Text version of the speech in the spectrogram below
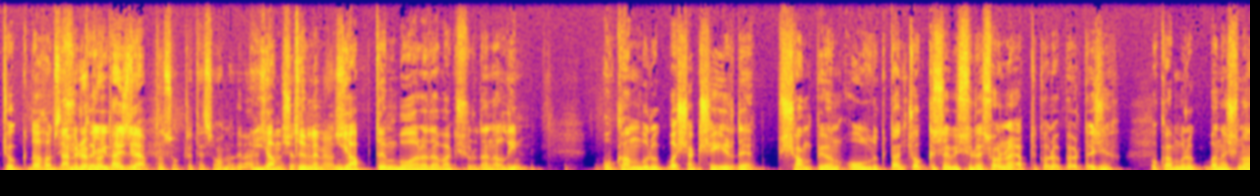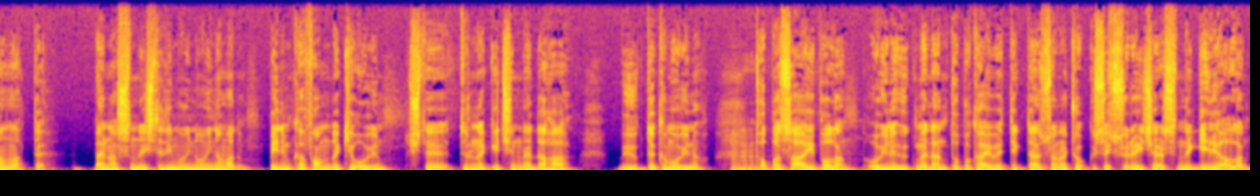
Çok daha Sen düşük bir röportaj kalibreli- yaptın Sokrates'e onunla değil mi? Yanlış Yaptım, hatırlamıyorsam. yaptım. Bu arada bak şuradan alayım. Okan Buruk Başakşehir'de şampiyon olduktan çok kısa bir süre sonra yaptık o röportajı. Okan Buruk bana şunu anlattı. Ben aslında istediğim oyunu oynamadım. Benim kafamdaki oyun işte tırnak içinde daha büyük takım oyunu. Topa sahip olan, oyuna hükmeden, topu kaybettikten sonra çok kısa süre içerisinde geri alan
